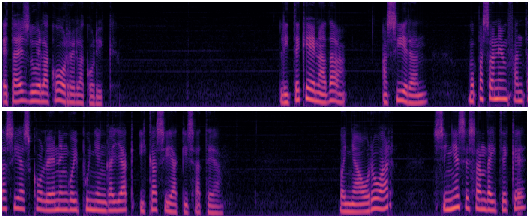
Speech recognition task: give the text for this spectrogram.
eta ez duelako horrelakorik. Litekeena da, hasieran, mopasanen fantasiasko lehenengo ipuinen gaiak ikasiak izatea. Baina oroar, zinez esan daiteke,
